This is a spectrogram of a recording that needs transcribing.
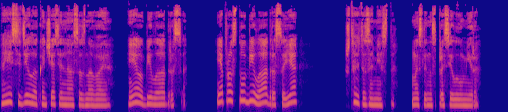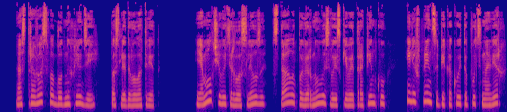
А я сидела, окончательно осознавая. Я убила адреса. Я просто убила адреса, я... «Что это за место?» — мысленно спросила у мира. «Острова свободных людей», — последовал ответ. Я молча вытерла слезы, встала, повернулась, выискивая тропинку или, в принципе, какой-то путь наверх,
